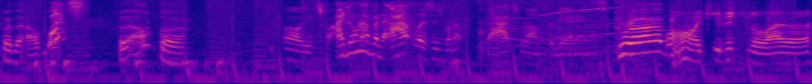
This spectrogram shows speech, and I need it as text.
For the alpha. What? For the alpha. Oh, it's fine. I don't have an atlas. Is what I'm. That's what I'm forgetting. Scrub. Oh, I keep hitting the Lyra.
